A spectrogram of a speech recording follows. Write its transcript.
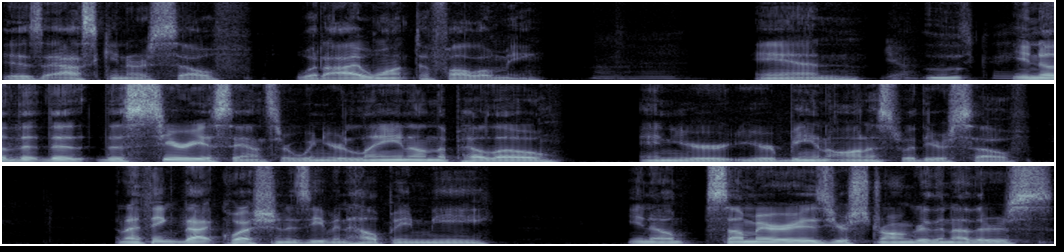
is asking ourselves, would I want to follow me? And l- you know the, the the serious answer when you're laying on the pillow and you're you're being honest with yourself. And I think that question is even helping me. You know, some areas you're stronger than others,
